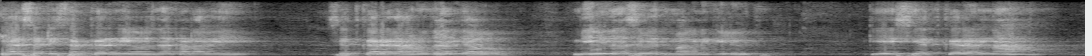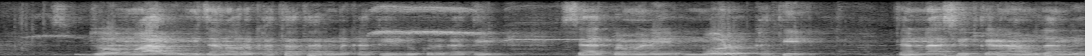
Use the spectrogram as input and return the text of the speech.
त्यासाठी सरकारने योजना काढावी शेतकऱ्यांना अनुदान द्यावं. मी विधानसभेत मागणी केली होती की शेतकऱ्यांना जो माल ही जनावरं खातात हरणं खातील डुकरं खातील त्याचप्रमाणे मोर खातील त्यांना शेतकऱ्यांना अनुदान द्या.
